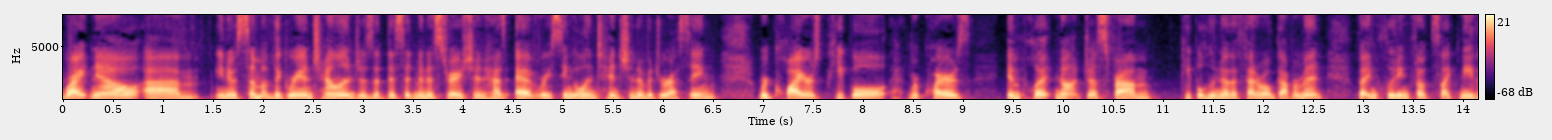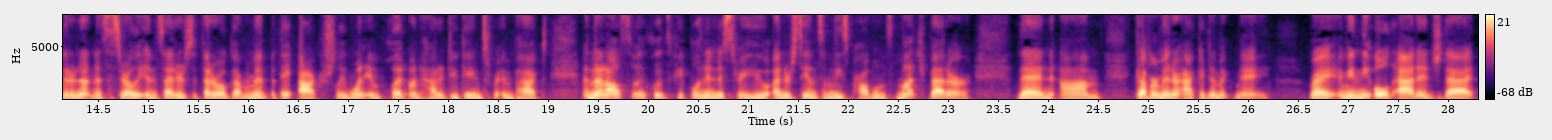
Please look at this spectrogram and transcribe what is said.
right now, um, you know, some of the grand challenges that this administration has every single intention of addressing requires people requires input not just from people who know the federal government, but including folks like me that are not necessarily insiders to federal government, but they actually want input on how to do games for impact. And that also includes people in industry who understand some of these problems much better than um, government or academic may, right? I mean, the old adage that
